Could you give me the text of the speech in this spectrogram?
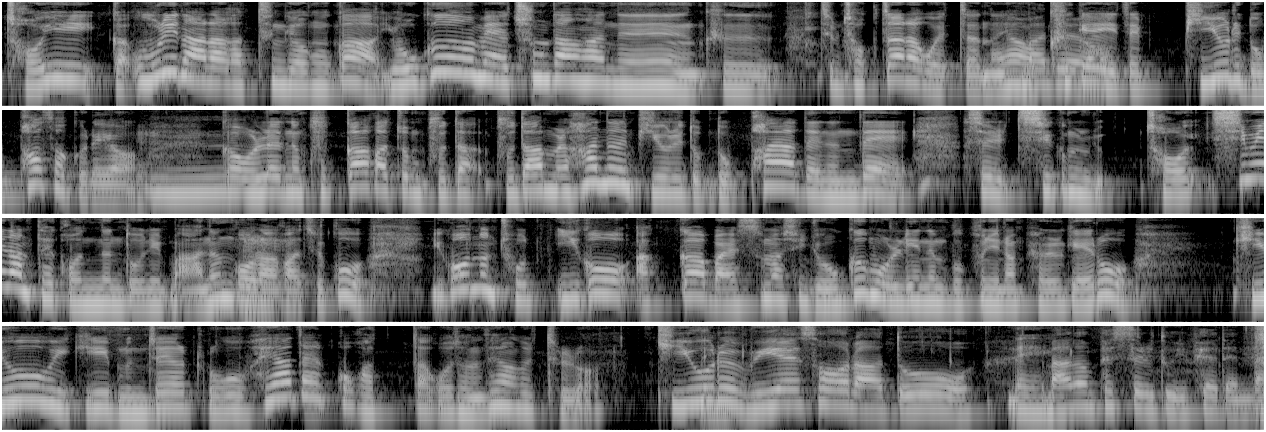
저희 그러니까 우리나라 같은 경우가 요금에 충당하는 그 지금 적자라고 했잖아요. 맞아요. 그게 이제 비율이 높아서 그래요. 음. 그러니까 원래는 국가가 좀 부담, 부담을 하는 비율이 좀 높아야 되는데 사실 지금 저 시민한테 걷는 돈이 많은 거라 음. 가지고 이거는 조, 이거 아까 말씀하신 요금 올리는 부분이랑 별개로 기후 위기 문제로 해야 될 것 같다고 저는 생각을 들어요. 기후를 위해서라도 네. 만원 패스를 도입해야 된다.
